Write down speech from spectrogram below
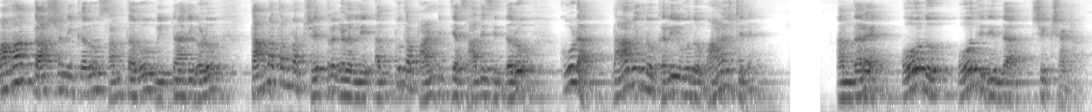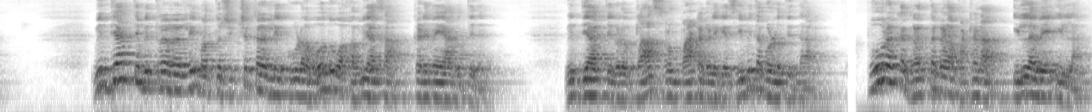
ಮಹಾನ್ ದಾರ್ಶನಿಕರು ಸಂತರು, ವಿಜ್ಞಾನಿಗಳು ತಮ್ಮ ತಮ್ಮ ಕ್ಷೇತ್ರಗಳಲ್ಲಿ ಅದ್ಭುತ ಪಾಂಡಿತ್ಯ ಸಾಧಿಸಿದ್ದರೂ ಕೂಡ ನಾವಿನ್ನು ಕಲಿಯುವುದು ಬಹಳಷ್ಟಿದೆ. ಅಂದರೆ ಓದು, ಓದಿನಿಂದ ಶಿಕ್ಷಣ. ವಿದ್ಯಾರ್ಥಿ ಮಿತ್ರರಲ್ಲಿ ಮತ್ತು ಶಿಕ್ಷಕರಲ್ಲಿ ಕೂಡ ಓದುವ ಹವ್ಯಾಸ ಕಡಿಮೆಯಾಗುತ್ತಿದೆ. ವಿದ್ಯಾರ್ಥಿಗಳು ಕ್ಲಾಸ್ ರೂಮ್ ಪಾಠಗಳಿಗೆ ಸೀಮಿತಗೊಳ್ಳುತ್ತಿದ್ದಾರೆ. ಪೂರಕ ಗ್ರಂಥಗಳ ಪಠಣ ಇಲ್ಲವೇ ಇಲ್ಲ.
